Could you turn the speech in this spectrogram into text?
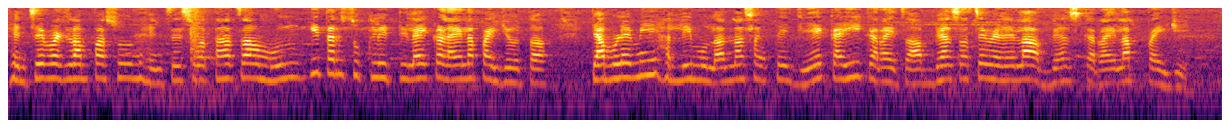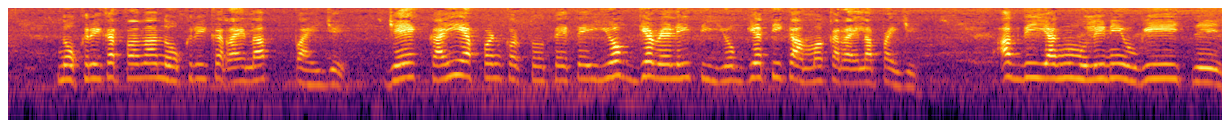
ह्यांचे वडिलांपासून ह्यांचे स्वतःचा मुलगी तर चुकली तिलाही कळायला पाहिजे होतं. त्यामुळे मी हल्ली मुलांना सांगते जे काही करायचं अभ्यासाच्या वेळेला अभ्यास करायला पाहिजे. नोकरी करताना नोकरी करायला पाहिजे. जे काही आपण करतो ते ते योग्य वेळी ती योग्य ती कामं करायला पाहिजे. अगदी यंग मुलीनी उगी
